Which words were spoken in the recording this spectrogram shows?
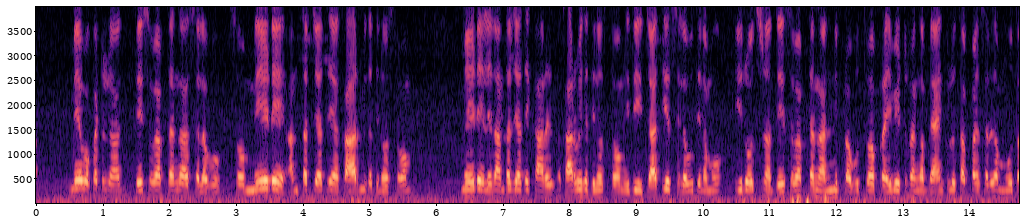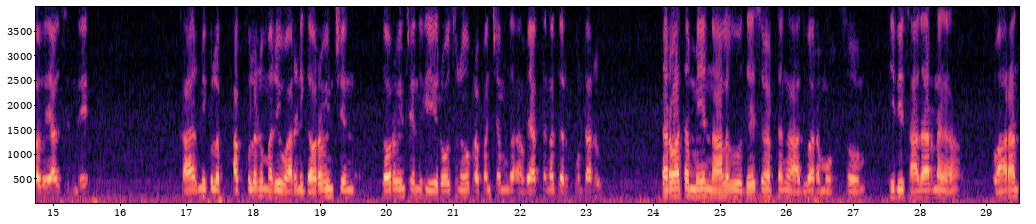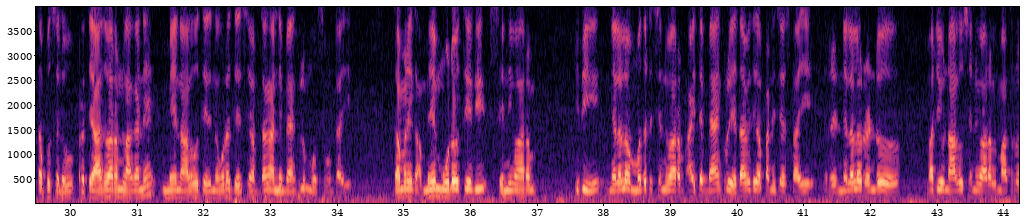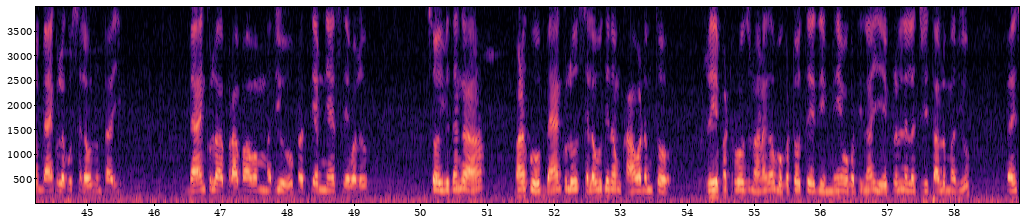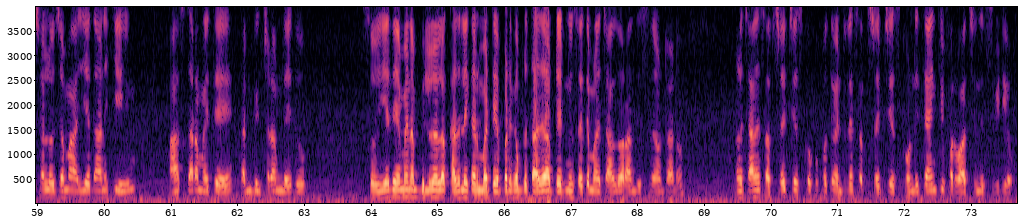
మే ఒకటి దేశవ్యాప్తంగా సెలవు. సో మే డే అంతర్జాతీయ కార్మిక దినోత్సవం. మేడే లేదా అంతర్జాతీయ కార్మిక దినోత్సవం ఇది జాతీయ సెలవు దినము. ఈ రోజున దేశవ్యాప్తంగా అన్ని ప్రభుత్వ ప్రైవేటు రంగ బ్యాంకులు తప్పనిసరిగా మూత వేయాల్సిందే. కార్మికుల హక్కులను మరియు వారిని గౌరవించే గౌరవించేందుకు ఈ రోజును ప్రపంచంగా వ్యాప్తంగా జరుపుకుంటారు. తర్వాత మే నాలుగు దేశవ్యాప్తంగా ఆదివారము. సో ఇది సాధారణంగా వారాంతపు సెలవు. ప్రతి ఆదివారం లాగానే మే నాలుగో తేదీన కూడా దేశవ్యాప్తంగా అన్ని బ్యాంకులు మూసి ఉంటాయి. గమనిక మే మూడవ తేదీ శనివారం. ఇది నెలలో మొదటి శనివారం. అయితే బ్యాంకులు యథావిధిగా పనిచేస్తాయి. రె- నెలలో రెండు మరియు నాలుగు శనివారాలు మాత్రమే బ్యాంకులకు సెలవులు ఉంటాయి బ్యాంకుల ప్రభావం మరియు ప్రత్యామ్నాయ సేవలు. సో ఈ విధంగా మనకు బ్యాంకులు సెలవు దినం కావడంతో రేపటి రోజున అనగా ఒకటో తేదీ మే ఒకటిన ఏప్రిల్ నెల జీతాలు మరియు పెన్షన్లు జమ అయ్యేదానికి ఆస్కారం అయితే కనిపించడం లేదు. సో ఏదేమైనా బిల్లులలో కదలికను బట్టి ఎప్పటికప్పుడు తాజా అప్డేట్ న్యూస్ అయితే మన ఛానల్ ద్వారా అందిస్తూనే ఉంటాను. మన ఛానల్ సబ్స్క్రైబ్ చేసుకోకపోతే వెంటనే సబ్స్క్రైబ్ చేసుకోండి. Thank you for watching this video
